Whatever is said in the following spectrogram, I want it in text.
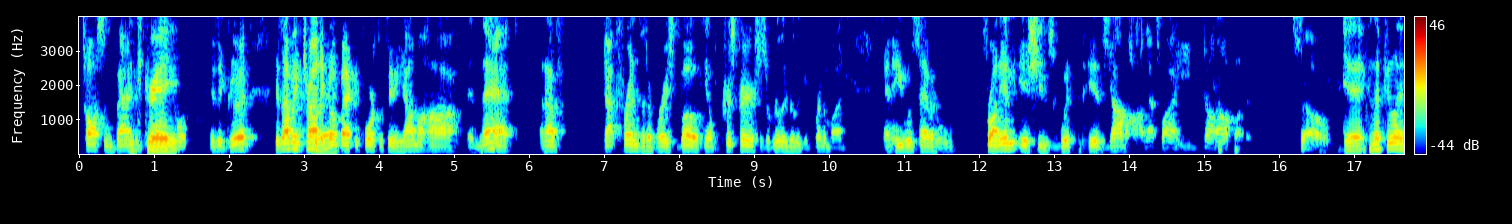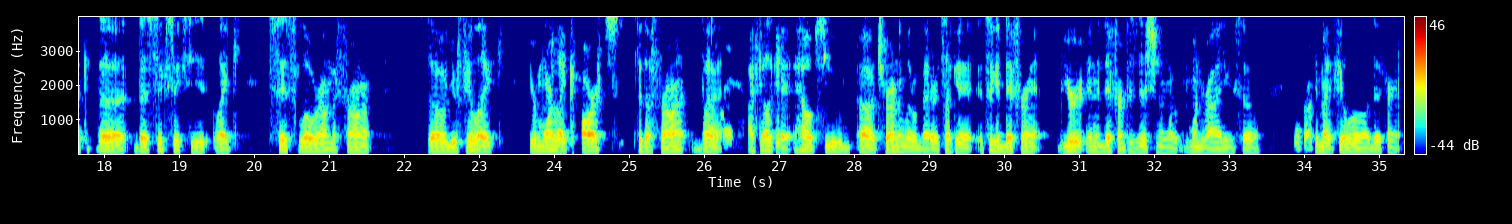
tossing back. It's and forth. great. Is it good? Because I've been trying to go back and forth between a Yamaha and that, and I've got friends that have raced both. You know, Chris Parrish is a really, really good friend of mine, and he was having front end issues with his Yamaha. That's why he got off of it. So Yeah, because I feel like the the 660 like sits lower on the front, so you feel like you're more like arched to the front, but I feel like it helps you uh turn a little better. It's like a it's like a different you're in a different position when when riding, so okay, it might feel a little different.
